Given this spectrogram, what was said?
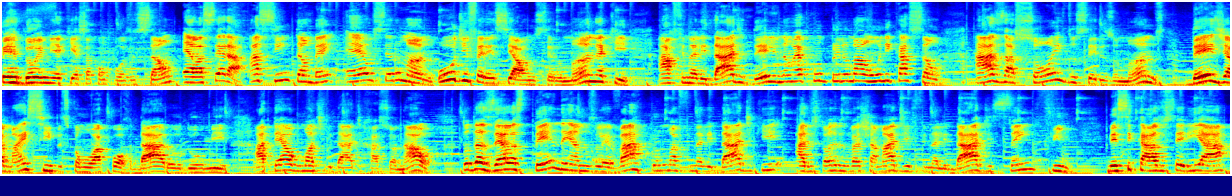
perdoe-me aqui essa composição, ela será. Assim também é o ser humano. O diferencial no ser humano é que a finalidade dele não é cumprir uma única ação. As ações dos seres humanos, desde a mais simples como acordar ou dormir, até alguma atividade racional, todas elas tendem a nos levar para uma finalidade que Aristóteles vai chamar de finalidade sem fim. Nesse caso seria a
